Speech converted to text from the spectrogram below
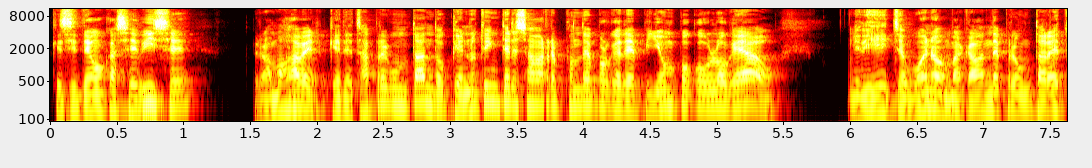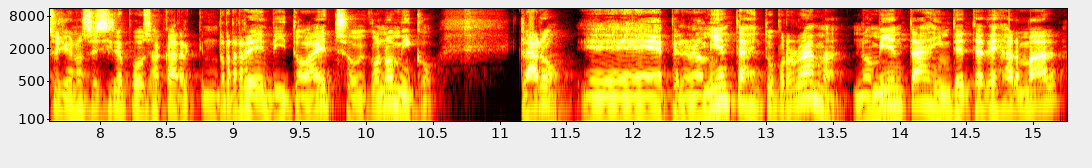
que si tengo que hacer bíceps. Pero vamos a ver, que te estás preguntando, que no te interesaba responder porque te pilló un poco bloqueado. Y dijiste, bueno, me acaban de preguntar esto, yo no sé si le puedo sacar rédito a esto económico. Claro, eh, pero no mientas en tu programa, no mientas, intentes dejar mal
